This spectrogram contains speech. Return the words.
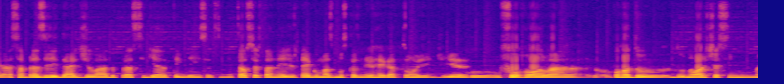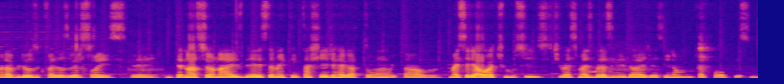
essa brasilidade de lado para seguir a tendência, assim. Até o sertanejo pega umas músicas meio reggaeton hoje em dia. O, o forró lá, o forró do, do norte, assim, maravilhoso que faz as versões é, internacionais deles também tem, tá cheio de reggaeton e tal. Mas seria ótimo se, se tivesse mais brasilidade, assim, não muita pop, assim.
